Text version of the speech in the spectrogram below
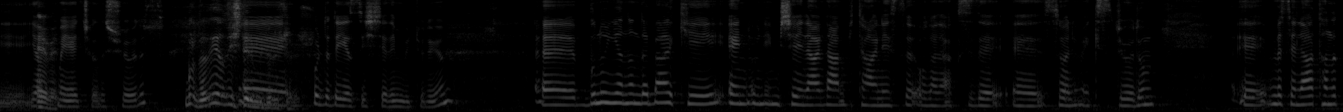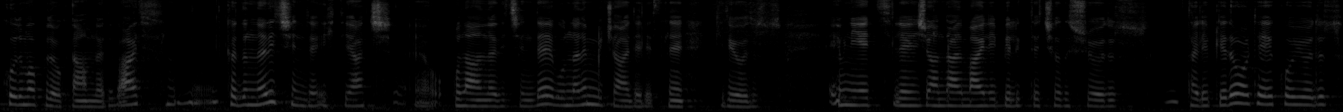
e, yapmaya çalışıyoruz. Burada da yazı işleri Ee, müdürüsünüz. Burada da yazı işleri müdürüyüm. Ee, bunun yanında belki en önemli şeylerden bir tanesi olarak size e, söylemek istiyorum. Mesela tanık koruma programları var. Kadınlar için de ihtiyaç e, olanlar için de bunların mücadelesine giriyoruz. Emniyetle, jandarmayla birlikte çalışıyoruz. Talepleri ortaya koyuyoruz.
